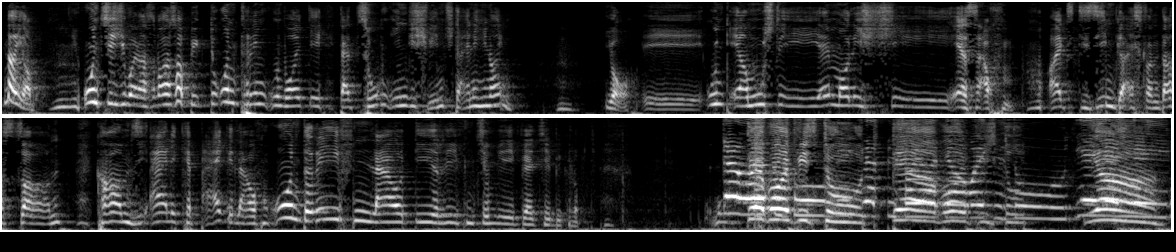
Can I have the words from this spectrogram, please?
Naja, und sich über das Wasser bückte und trinken wollte, da zogen ihn die Schwindsteine hinein. Ja, äh, und er musste jämmerlich äh, ersaufen. Als die sieben Geistern das sahen, kamen sie eilig herbeigelaufen und riefen laut, die riefen zum Webwärts bekloppt. Der Wolf ist tot, der Wolf ist tot. Ja. der Wolf ist tot.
